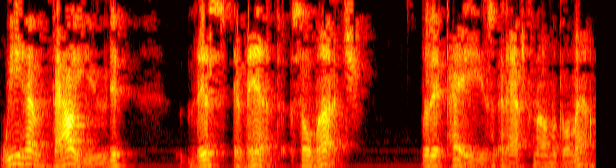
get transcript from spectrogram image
we have valued this event so much that it pays an astronomical amount.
